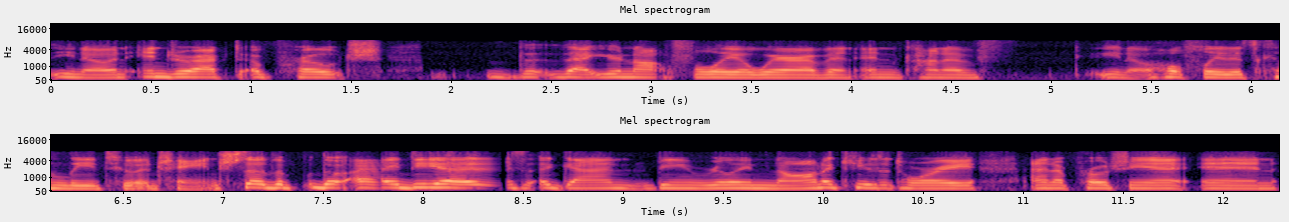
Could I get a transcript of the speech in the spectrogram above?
you know, an indirect approach th- that you're not fully aware of and, and kind of you know hopefully this can lead to a change. So the the idea is again being really non-accusatory and approaching it in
